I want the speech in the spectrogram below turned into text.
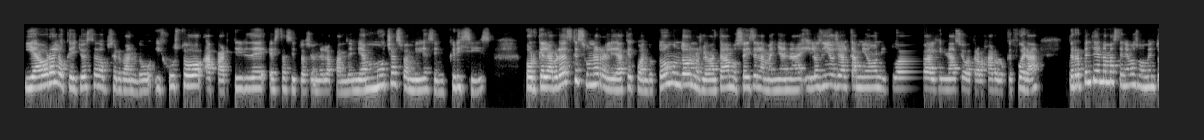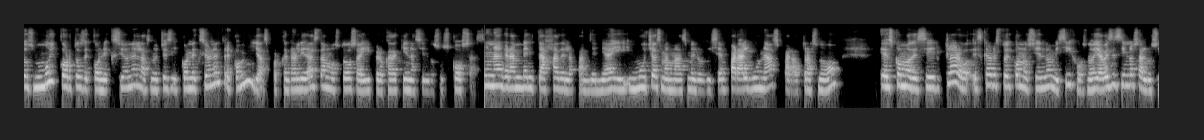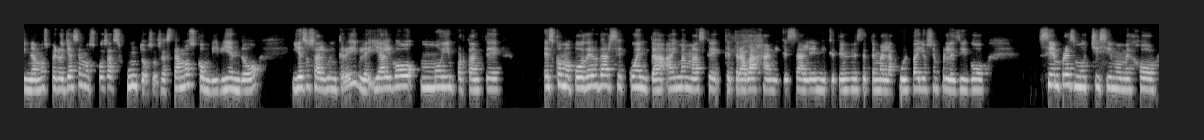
Y ahora lo que yo he estado observando, y justo a partir de esta situación de la pandemia, muchas familias en crisis porque la verdad es que es una realidad que cuando todo el mundo nos levantábamos 6 de la mañana y los niños ya al camión y tú al gimnasio a trabajar o lo que fuera, de repente ya nada más tenemos momentos muy cortos de conexión en las noches y conexión entre comillas, porque en realidad estamos todos ahí, pero cada quien haciendo sus cosas. Una gran ventaja de la pandemia y muchas mamás me lo dicen, para algunas, para otras no, es como decir, claro, es que ahora estoy conociendo a mis hijos, ¿no? Y a veces sí nos alucinamos, pero ya hacemos cosas juntos, o sea, estamos conviviendo y eso es algo increíble. Y algo muy importante es como poder darse cuenta, hay mamás que, que trabajan y que salen y que tienen este tema de la culpa, yo siempre les digo, siempre es muchísimo mejor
